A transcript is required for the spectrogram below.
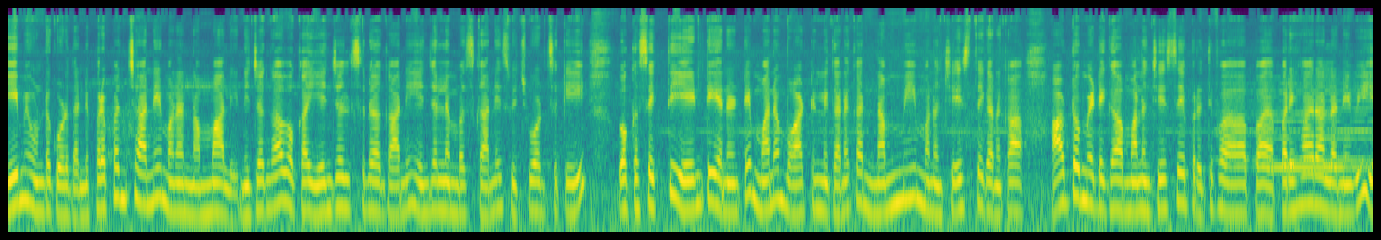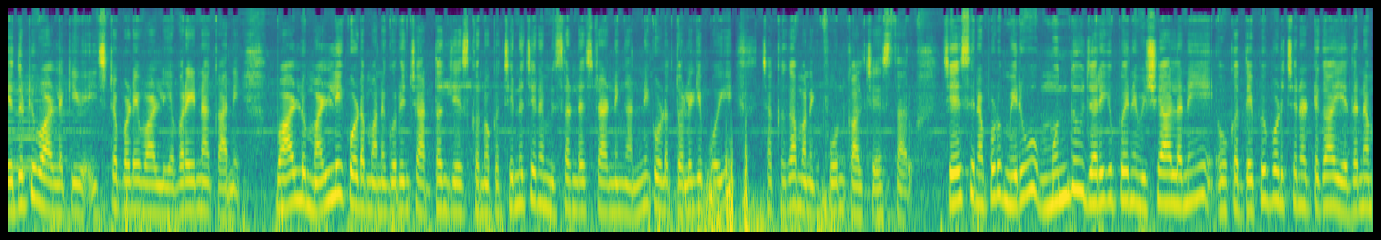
ఏమీ ఉండకూడదండి. ప్రపంచాన్ని మనం నమ్మాలి. నిజంగా ఒక ఏంజల్స్ కానీ ఏంజల్ నెంబర్స్ కానీ స్విచ్ బోర్డ్స్కి ఒక శక్తి ఏంటి అని అంటే మనం వాటిని కనుక నమ్మి మనం చేస్తే కనుక ఆటోమేటిక్గా మనం చేసే ప్రతి ప- పరిహారాలు అనేవి ఎదుటి వాళ్ళకి ఇష్టపడే వాళ్ళు ఎవరైనా కానీ వాళ్ళు మళ్ళీ కూడా మన గురించి అర్థం చేసుకొని ఒక చిన్న చిన్న మిస్అండర్స్టాండింగ్ అన్నీ కూడా తొలగిపోయి చక్కగా మనకి ఫోన్ కాల్ చేస్తారు. చేసినప్పుడు మీరు ముందు జరిగిపోయిన విషయాలని ఒక దెప్పి పొడిచినట్టుగా ఏదైనా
